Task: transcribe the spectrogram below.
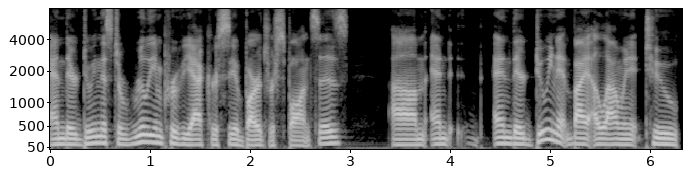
And they're doing this to really improve the accuracy of Bard's responses. Um, and and they're doing it by allowing it to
